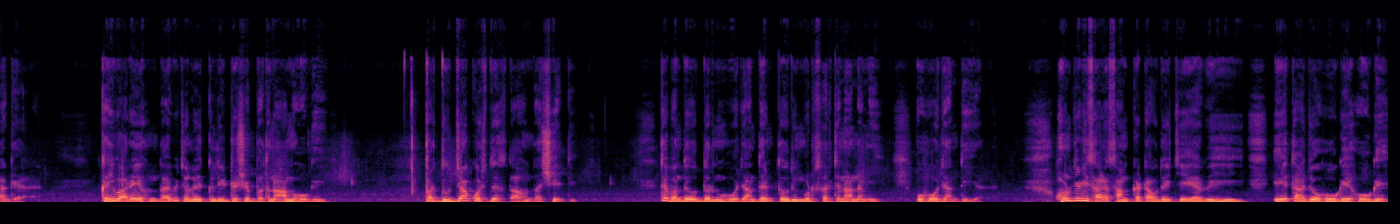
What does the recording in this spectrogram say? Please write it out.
ਆ ਗਿਆ ਕਈ ਵਾਰ ਇਹ ਹੁੰਦਾ ਵੀ ਚਲੋ ਇੱਕ ਲੀਡਰਸ਼ਿਪ ਬਦਨਾਮ ਹੋ ਗਈ, ਪਰ ਦੂਜਾ ਕੁਝ ਦਿਸਦਾ ਹੁੰਦਾ ਛੇਤੀ। ਤੇ ਬੰਦੇ ਉਧਰ ਨੂੰ ਹੋ ਜਾਂਦੇ ਨੇ ਤੇ ਉਹਦੀ ਮੁੜ ਸਰਜਣਾ ਨਵੀਂ, ਉਹ ਹੋ ਜਾਂਦੀ ਹੈ। ਹੁਣ ਜਿਹੜੀ ਸਾਰਾ ਸੰਕਟ ਆ ਉਹਦੇ 'ਚ ਇਹ ਹੈ ਵੀ ਇਹ ਤਾਂ ਜੋ ਹੋ ਗਏ ਹੋ ਗਏ।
